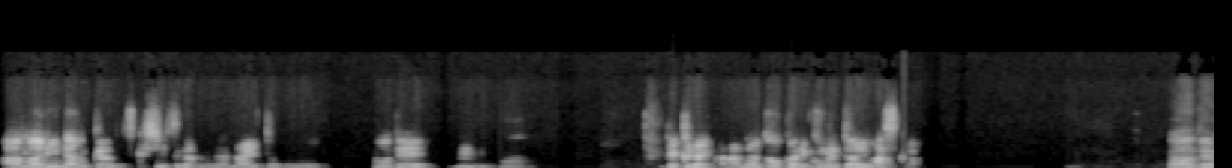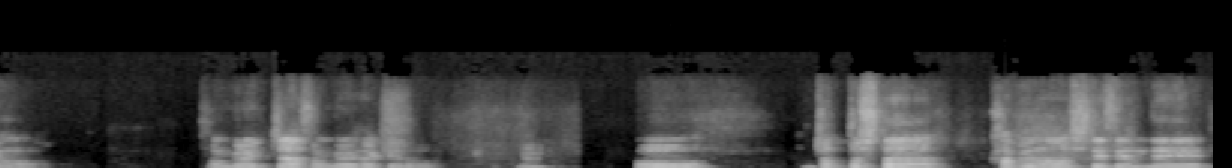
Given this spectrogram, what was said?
あまりなんか美しい姿ではないと思うので、うん。ってくらいかな。なんか他にコメントありますか？まあでも、そんぐらい言っちゃそんぐらいだけど、うん。こう、ちょっとした株の指定戦で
